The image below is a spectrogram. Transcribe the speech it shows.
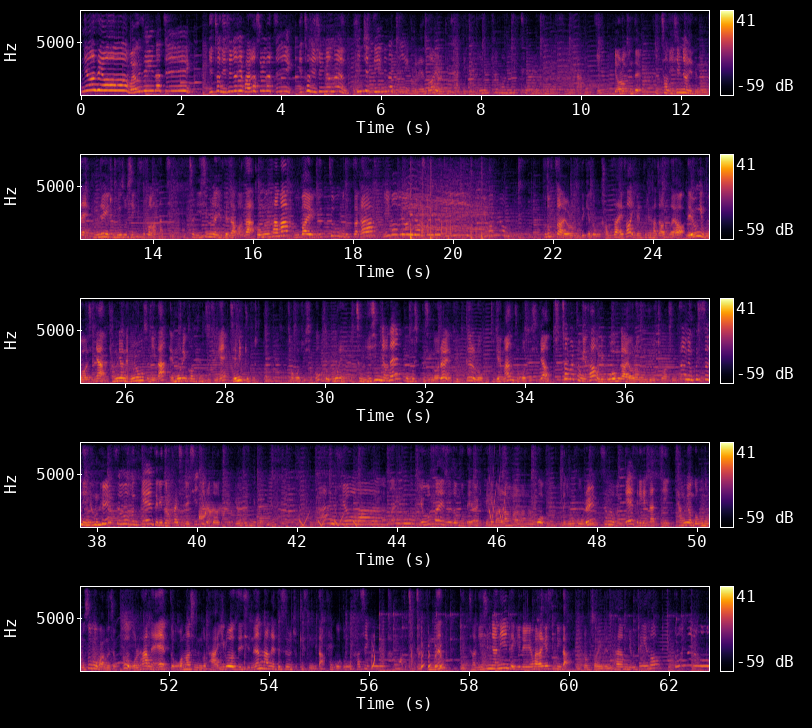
안녕하세요. 모영생이다 찍. 2020년이 밝았습니다 찍. 2020년은 김치띠입니다 찍. 그래서 이렇게 자기적인 휴먼 색채를 보였습니다 찍. 여러분들 2020년이 됐는데 굉장히 좋은 소식이 있어서 맞다치 2020년이 되자마자 검은 사막 모바일 유튜브 구독자가 2만 명이 되었습니다 찍. 2만 명. 구독자 여러분들께 너무 감사해서 이벤트를 가져왔어요. 내용이 무엇이냐? 작년에 무용순이나 에모링 컨텐츠 중에 재밌게 보셨던 거 적어주시고 또 올해 2020년에 보고 싶으신 거를 댓글로 그 두 개만 적어주시면 추첨을 통해서 우리 모험가 여러분들이 좋아하시는 수영용 쿠션 인형을 20분께 드리도록 하겠습니다. CG로 넣어주세요. 이렇게 생겼거든요. 아 귀여워. 아이고 요거 사이즈 정도 돼요. 이렇게 되게 말랑말랑하고 그래서 요거를 20분께 드리겠다지. 작년 너무너무 수고 많으셨고 올 한 해 또 원하시는 거 다 이루어지시는 한 해 됐으면 좋겠습니다. 태고도 가시고 강화도 착착 붙는 2020년이 되기를 바라겠습니다. 그럼 저희는 다음 영상에서 또 만나요.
